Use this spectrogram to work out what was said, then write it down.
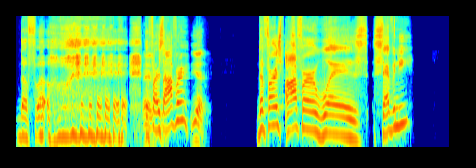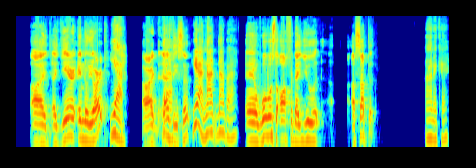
The, f- the first offer? Yeah. The first offer was 70. uh, a year in New York. Yeah, All right, that's Yeah. decent. yeah, not not bad. And what was the offer that you accepted? 100k.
